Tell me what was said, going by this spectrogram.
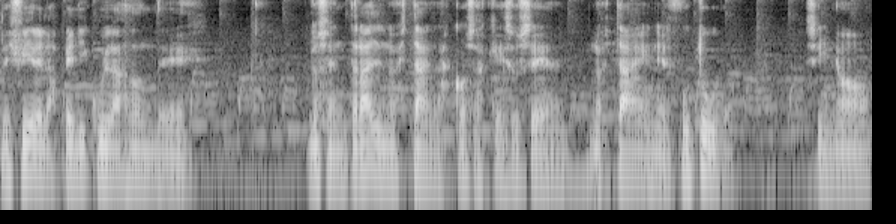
Refiere las películas donde lo central no está en las cosas que suceden, no está en el futuro, sino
